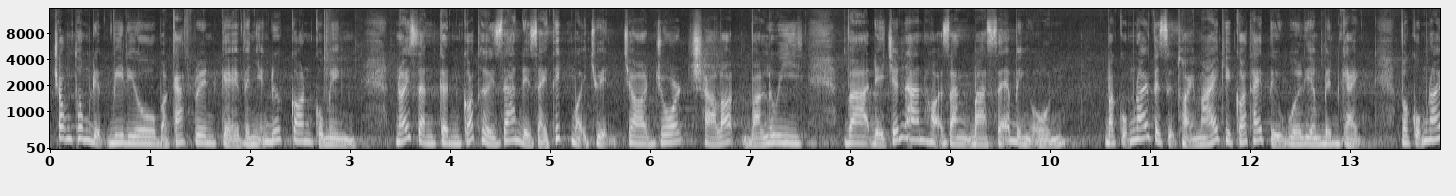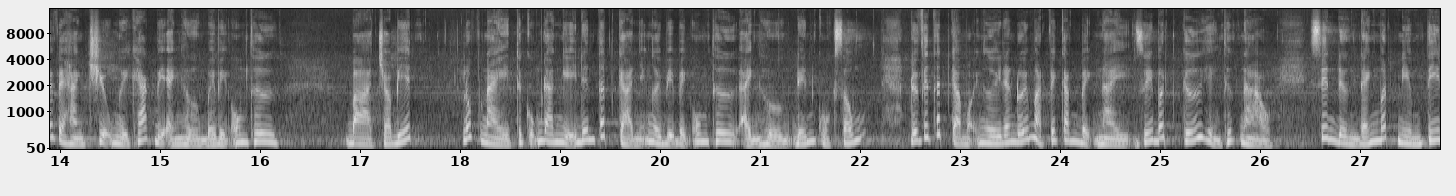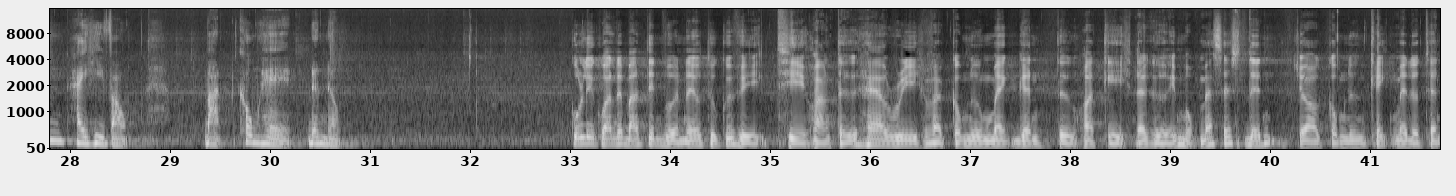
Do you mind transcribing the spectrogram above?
Trong thông điệp video, bà Catherine kể về những đứa con của mình, nói rằng cần có thời gian để giải thích mọi chuyện cho George, Charlotte và Louis và để chấn an họ rằng bà sẽ bình ổn. Bà cũng nói về sự thoải mái khi có Thái tử William bên cạnh và cũng nói về hàng triệu người khác bị ảnh hưởng bởi bệnh ung thư. Bà cho biết Lúc này tôi cũng đang nghĩ đến tất cả những người bị bệnh ung thư ảnh hưởng đến cuộc sống. Đối với tất cả mọi người đang đối mặt với căn bệnh này dưới bất cứ hình thức nào, xin đừng đánh mất niềm tin hay hy vọng. Bạn không hề đơn độc. Cũng liên quan đến bản tin vừa nêu thưa quý vị thì hoàng tử Harry và công nương Meghan từ Hoa Kỳ đã gửi một message đến cho công nương Kate Middleton.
